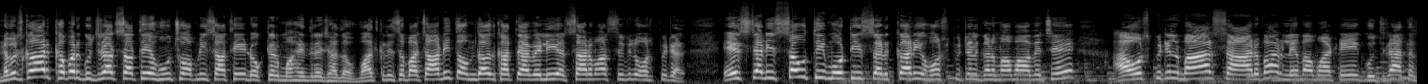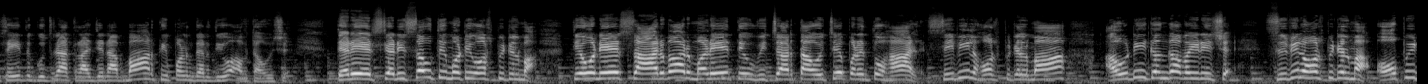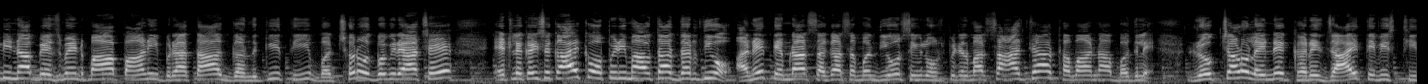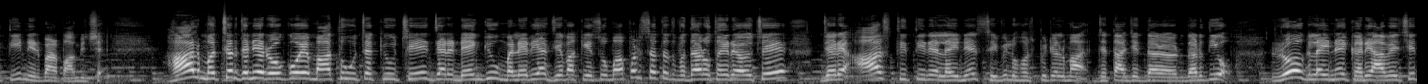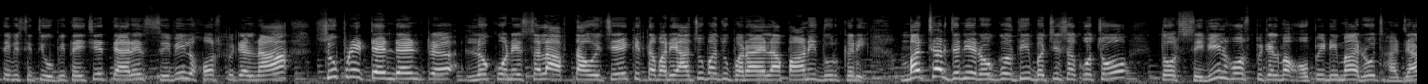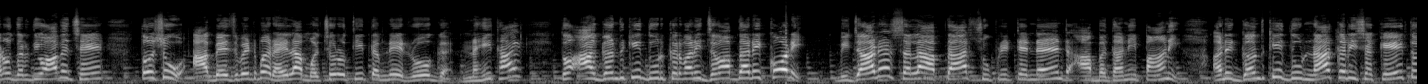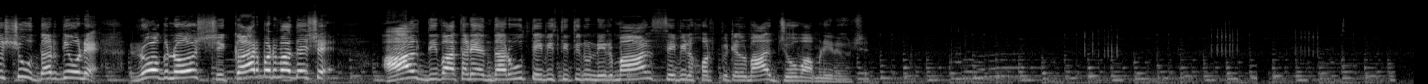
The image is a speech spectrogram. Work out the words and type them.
નમસ્કાર, ખબર ગુજરાત સાથે. હું છું આપની સાથે ડોક્ટર મહેન્દ્ર જાદવ વાત કરી સમાચારની તો અમદાવાદ ખાતે આવેલી અસારવા સિવિલ હોસ્પિટલ એશિયાની સૌથી મોટી સરકારી હોસ્પિટલ ગણવામાં આવે છે. આ હોસ્પિટલમાં સારવાર લેવા માટે ગુજરાત સહિત ગુજરાત રાજ્યના બહારથી પણ દર્દીઓ આવતા હોય છે. ત્યારે એશિયાની સૌથી મોટી હોસ્પિટલમાં તેઓને સારવાર મળે તેવું વિચારતા હોય છે, પરંતુ હાલ સિવિલ હોસ્પિટલમાં અવડી ગંગા વહી રહી છે. સિવિલ હોસ્પિટલમાં ઓપીડીના બેઝમેન્ટમાં પાણી ભરાતા ગંદકીથી મચ્છરો ઉદ્ભવી રહ્યા છે. એટલે કહી શકાય કે ઓપીડીમાં આવતા દર્દીઓ અને તેમના સગા સંબંધીઓ સિવિલ હોસ્પિટલમાં સાજા થવાના બદલે રોગચાળો લઈને ઘરે જાય તેવી સ્થિતિ નિર્માણ પામી છે. હાલ મચ્છરજન્ય રોગોએ માથું ઉચક્યું છે. જ્યારે ડેન્ગ્યુ, મલેરિયા જેવા કેસોમાં પણ સતત વધારો થઈ રહ્યો છે. જ્યારે આ સ્થિતિને લઈને સિવિલ હોસ્પિટલમાં જતા જે દર- દર્દીઓ રોગ લઈને ઘરે આવે છે તેવી સ્થિતિ ઊભી થઈ છે. ત્યારે સિવિલ હોસ્પિટલના સુપ્રિન્ટેન્ડન્ટ લોકોને સલાહ આપતા હોય છે કે તમારી આજુબાજુ ભરાયેલા પાણી દૂર કરી મચ્છરજન્ય રોગોથી બચી શકો છો. તો સિવિલ હોસ્પિટલમાં ઓપીડીમાં રોજ હજારો દર્દીઓ આવે છે. તો શું આ બેઝમેન્ટમાં રહેલા મચ્છરોથી તમને રોગ નહીં થાય? તો આ ગંદકી દૂર કરવાની જવાબદારી કોની? બીજાને સલાહ આપતા સુપ્રિન્ટેન્ડન્ટ આ બધાની પાણી અને ગંદકી દૂર ના કરી શકે તો શું દર્દીઓને રોગનો શિકાર બનવા દેશે. હાલ દીવા તળે અંધારું તેવી સ્થિતિનું નિર્માણ સિવિલ હોસ્પિટલમાં જોવા મળી રહ્યું છે.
